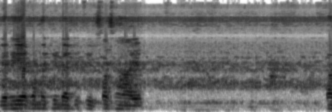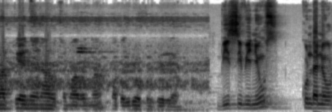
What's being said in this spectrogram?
ജനകീയ കമ്മിറ്റി ഉണ്ടാക്കി ചികിത്സാ സഹായം കളക്ട് ചെയ്യുന്നതിനാവശ്യമാകുന്ന പദ്ധതി വരികയാണ് V C B news Kundannoor.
